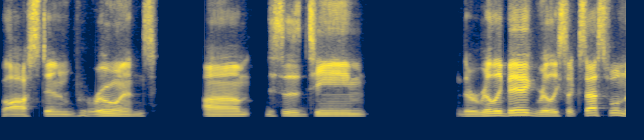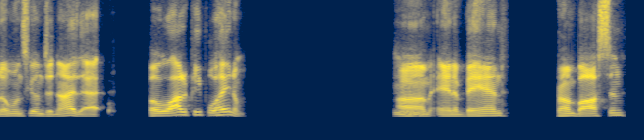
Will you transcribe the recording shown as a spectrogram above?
Boston Bruins. Um, this is a team, they're really big, really successful. No one's going to deny that. But a lot of people hate them. Mm-hmm. Um, and a band from Boston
